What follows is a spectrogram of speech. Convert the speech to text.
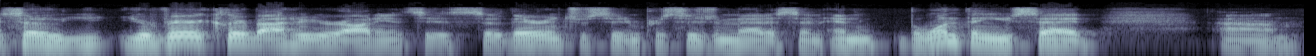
so you, are very clear about who your audience is. So they're interested in precision medicine. And the one thing you said um,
